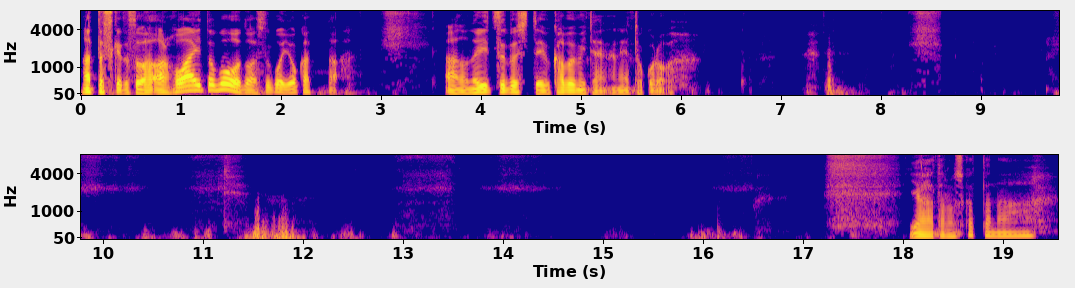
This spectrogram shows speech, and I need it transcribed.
あったっすけど、そう、あの、ホワイトボードはすごい良かった。あの、塗りつぶして浮かぶみたいなね、ところ。いやー、楽しかったなー。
